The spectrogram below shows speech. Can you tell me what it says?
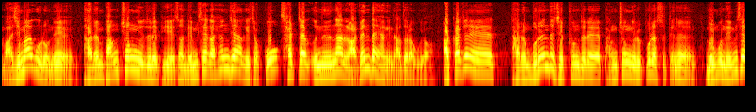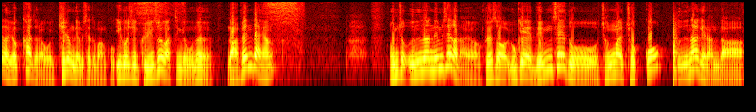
마지막으로는 다른 방청류들에 비해서 냄새가 현저하게 적고 살짝 은은한 라벤더 향이 나더라고요. 아까 전에 다른 브랜드 제품들의 방청류를 뿌렸을 때는 너무 냄새가 역하더라고요. 기름 냄새도 많고. 이거 지금 그린솔 같은 경우는 라벤더 향? 엄청 은은한 냄새가 나요. 그래서 이게 냄새도 정말 적고 은은하게 난다.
